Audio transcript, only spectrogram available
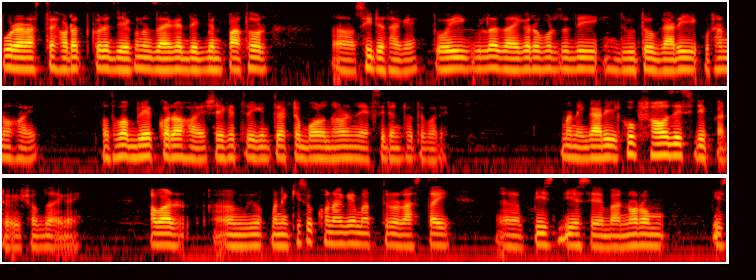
পুরো রাস্তায় হঠাৎ করে যে কোনো জায়গায় দেখবেন পাথর সিটে থাকে। তো ওইগুলো জায়গার ওপর যদি দ্রুত গাড়ি ওঠানো হয় অথবা ব্রেক করা হয়, সেক্ষেত্রে কিন্তু একটা বড় ধরনের অ্যাক্সিডেন্ট হতে পারে। মানে গাড়ি খুব সহজেই স্লিপ কাটে ওই সব জায়গায়। আবার মানে কিছুক্ষণ আগে মাত্র রাস্তায় পিচ দিয়েছে বা নরম পিচ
